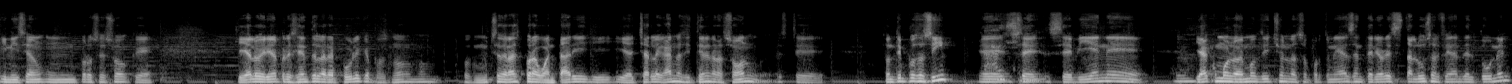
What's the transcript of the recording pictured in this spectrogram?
inicia un proceso que, ya lo diría el presidente de la República, pues no, no pues muchas gracias por aguantar y, echarle ganas, y tiene razón, este, son tiempos así, eh, se, se, viene, ya como lo hemos dicho en las oportunidades anteriores, esta luz al final del túnel,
